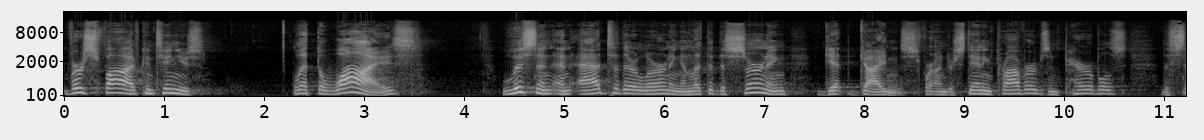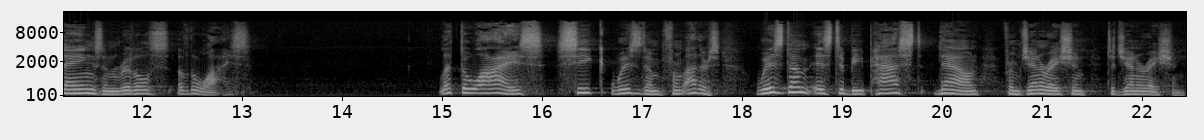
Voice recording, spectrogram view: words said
verse 5 continues Let the wise listen and add to their learning, and let the discerning get guidance for understanding proverbs and parables, the sayings and riddles of the wise. Let the wise seek wisdom from others. Wisdom is to be passed down from generation to generation.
